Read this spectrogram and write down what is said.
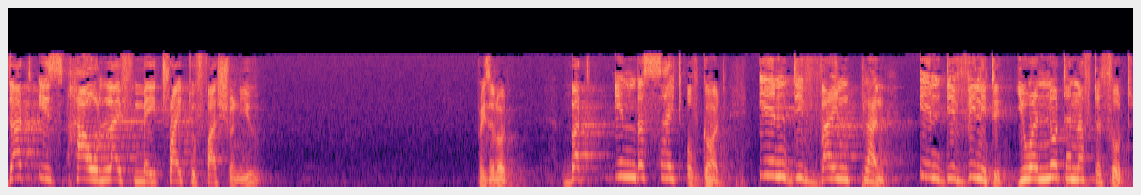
that is how life may try to fashion you. Praise the Lord. But in the sight of God, in divine plan, in divinity, you are not an afterthought.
